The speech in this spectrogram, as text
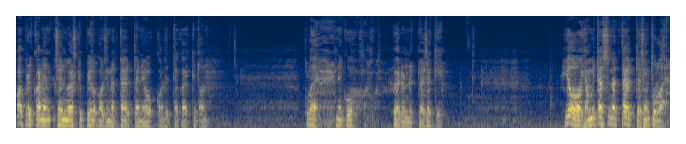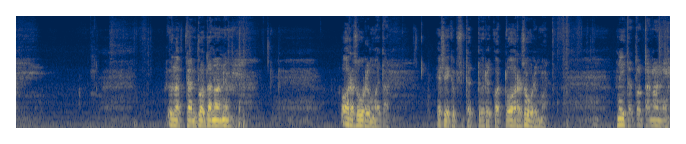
paprikaa, niin sen myöskin pilkoin sinne täytteen joukkoon sitten kaikki ton. Tulee niin kuin hyödynnettyä sekin. Joo, ja mitä sinne täytteeseen tulee? Yllättäen tuota noin, niin ohrasuurimoita. Esikypsytetty rikottu ohrasuurimo niitä tota no niin,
